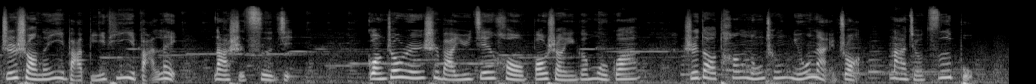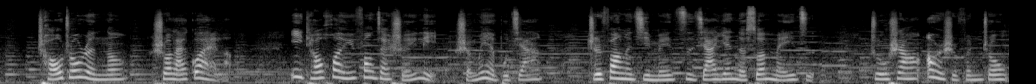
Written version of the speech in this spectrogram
直爽的一把鼻涕一把泪，那是刺激。广州人是把鱼煎后包上一个木瓜，直到汤浓成牛奶状，那叫滋补。潮州人呢，说来怪了，一条鲩鱼放在水里，什么也不加，只放了几枚自家腌的酸梅子，煮上二十分钟，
